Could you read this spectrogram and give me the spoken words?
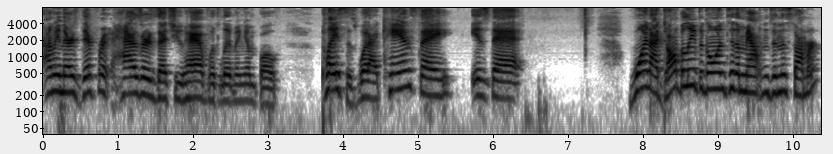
I mean, there's different hazards that you have with living in both places. What I can say is that one, I don't believe to go into the mountains in the summer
